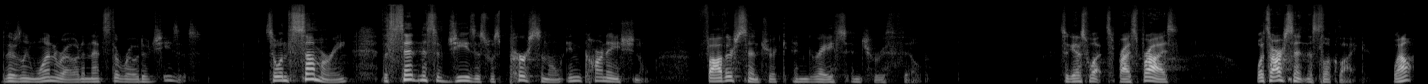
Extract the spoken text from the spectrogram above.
but there's only one road, and that's the road of Jesus. So, in summary, the sentness of Jesus was personal, incarnational, father centric, and grace and truth filled. So, guess what? Surprise, surprise. What's our sentness look like? Well,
